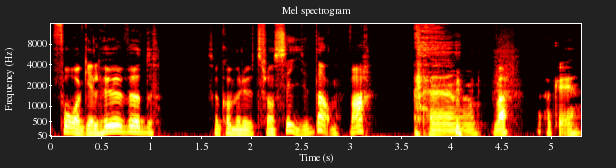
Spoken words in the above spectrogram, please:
fågelhuvud som kommer ut från sidan. Va? Eh, va? Okej.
